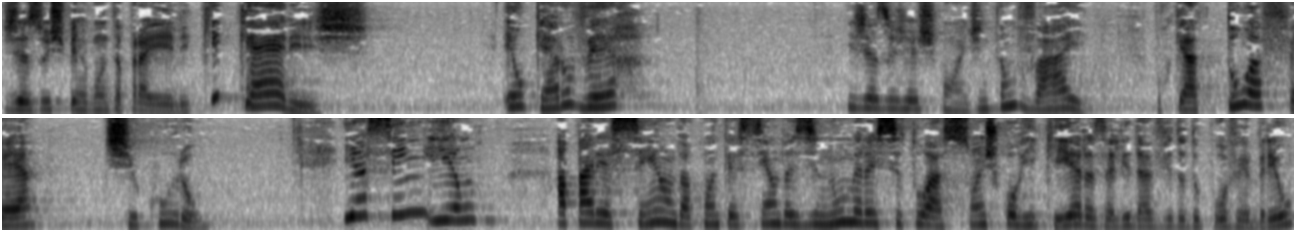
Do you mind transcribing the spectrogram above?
Jesus pergunta para ele: Que queres? Eu quero ver. E Jesus responde: Então vai, porque a tua fé te curou. E assim iam aparecendo, acontecendo as inúmeras situações corriqueiras ali da vida do povo hebreu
